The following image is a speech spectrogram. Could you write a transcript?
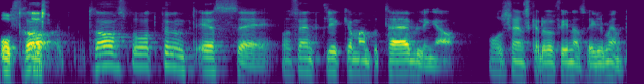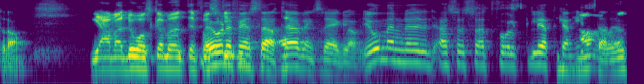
oftast. Tra, travsport.se och sen klickar man på tävlingar och sen ska det väl finnas reglementer där. Ja, vad då ska man inte få Jo, det finns där. Tävlingsregler. Jo, men eh, alltså så att folk lätt kan hitta Ja, det.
